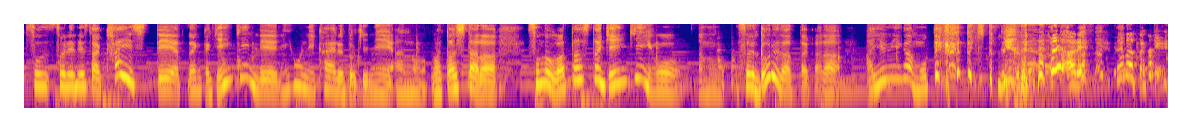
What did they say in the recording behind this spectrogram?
そそれでさ返してなんか現金で日本に帰る時にあの渡したらその渡した現金をあのそれドルだったからあゆみが持って帰ってきたんですよ。あれどうだったっけ？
